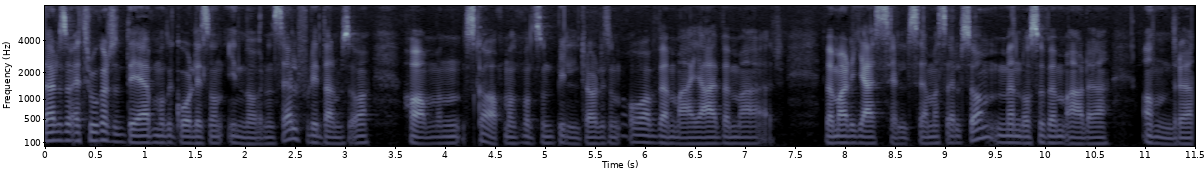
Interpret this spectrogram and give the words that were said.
det er liksom, jeg tror kanskje det på en måte går litt sånn innover en selv, fordi dermed så har man, skaper man på en måte sånn bilder av liksom, å, hvem er jeg, hvem er, hvem er det jeg selv ser meg selv som, men også hvem er det andre,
